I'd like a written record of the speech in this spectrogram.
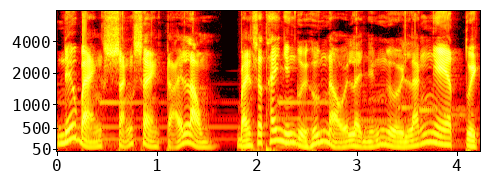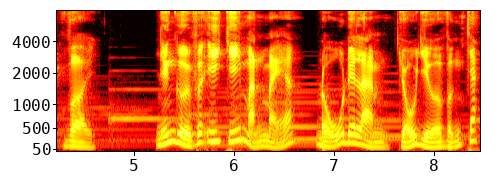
Nếu bạn sẵn sàng trải lòng, bạn sẽ thấy những người hướng nội là những người lắng nghe tuyệt vời, những người với ý chí mạnh mẽ, đủ để làm chỗ dựa vững chắc.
